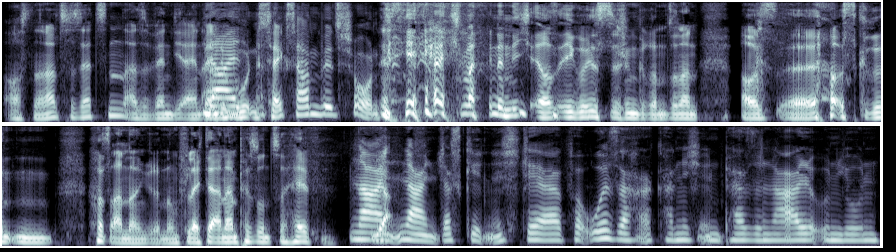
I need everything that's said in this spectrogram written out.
auseinanderzusetzen? Also wenn die einen... Wenn du guten Sex haben willst, schon. ja, ich meine nicht aus egoistischen Gründen, sondern aus, äh, aus Gründen, aus anderen Gründen, um vielleicht der anderen Person zu helfen. Nein, Ja. nein, das geht nicht. Der Verursacher kann nicht in Personalunion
